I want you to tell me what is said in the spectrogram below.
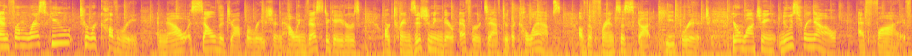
And from rescue to recovery, and now a salvage operation, how investigators are transitioning their efforts after the collapse of the Francis Scott Key Bridge. You're watching News 3 Now at 5.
